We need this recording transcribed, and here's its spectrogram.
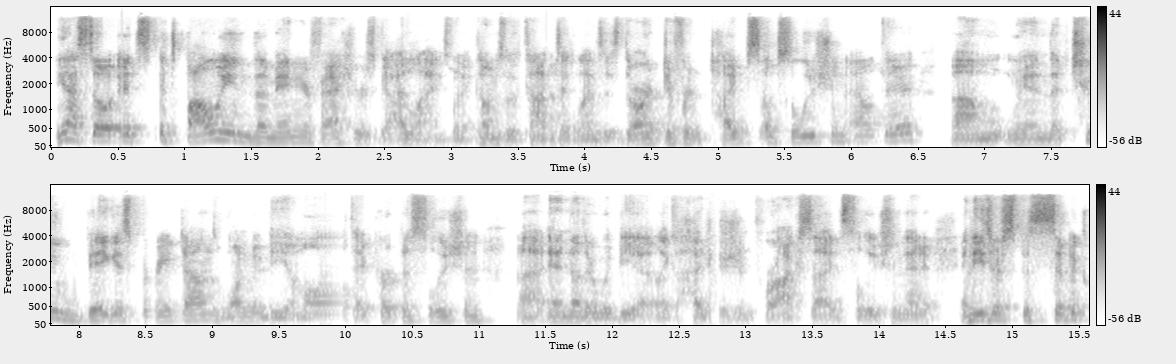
Yeah, so it's it's following the manufacturer's guidelines when it comes with contact lenses. There are different types of solution out there. Um, when the two biggest breakdowns, one would be a multi-purpose solution, uh, and another would be a, like a hydrogen peroxide solution. That and these are specifically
